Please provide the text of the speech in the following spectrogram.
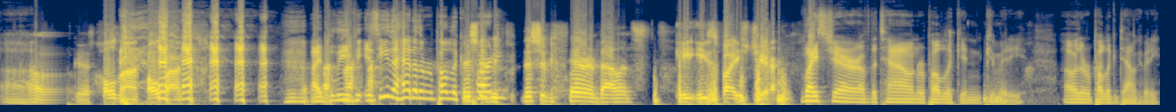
Oh, good. Hold on, hold on. I believe is he the head of the Republican This should Party, be this should be fair and balanced. he, he's vice chair. vice chair of the town Republican Committee uh, or the Republican Town Committee.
